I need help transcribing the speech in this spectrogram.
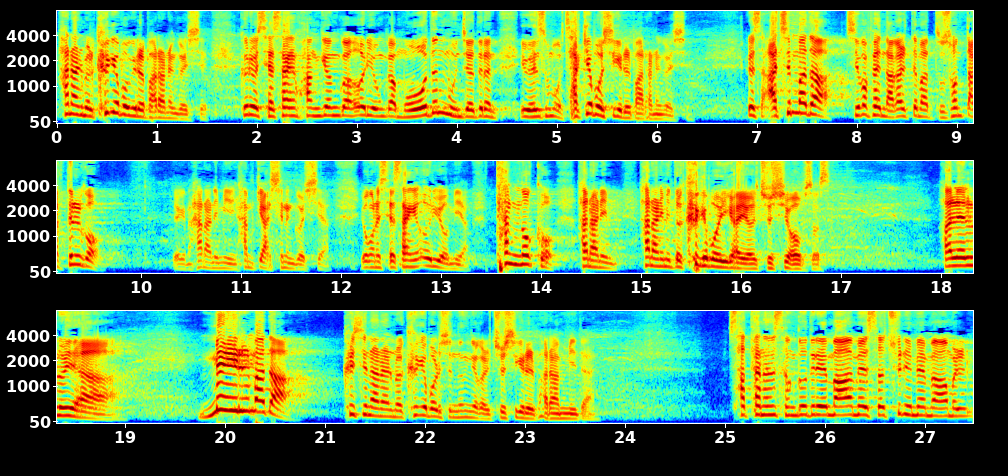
하나님을 크게 보기를 바라는 것이 그리고 세상의 환경과 어려움과 모든 문제들은 이 왼손 보고 작게 보시기를 바라는 것이 그래서 아침마다 집 앞에 나갈 때마다 두 손 딱 들고 여기는 하나님이 함께 하시는 것이야. 요거는 세상의 어려움이야. 탁 놓고 하나님, 하나님이 더 크게 보이게 하여 주시옵소서. 할렐루야. 매일마다 크신 하나님을 크게 볼 수 있는 능력을 주시기를 바랍니다. 사탄은 성도들의 마음에서 주님의 마음을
